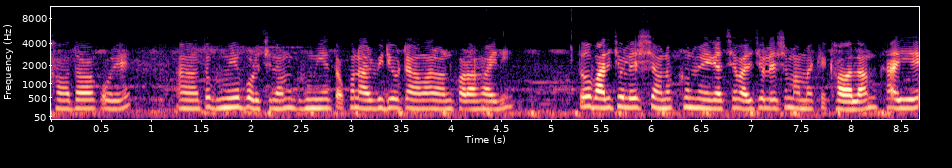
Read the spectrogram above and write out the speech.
খাওয়া দাওয়া করে তো ঘুমিয়ে পড়েছিলাম। ঘুমিয়ে তখন আর ভিডিওটা আমার অন করা হয়নি। তো বাড়ি চলে এসে অনেকক্ষণ হয়ে গেছে। বাড়ি চলে এসে মামাকে খাওয়ালাম, খাইয়ে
